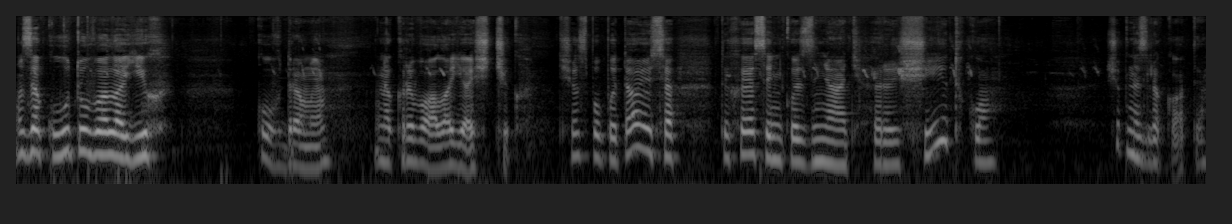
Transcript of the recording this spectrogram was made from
закутувала їх ковдрами, накривала ящик. Зараз попитаюся тихесенько зняти решітку, щоб не злякати.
